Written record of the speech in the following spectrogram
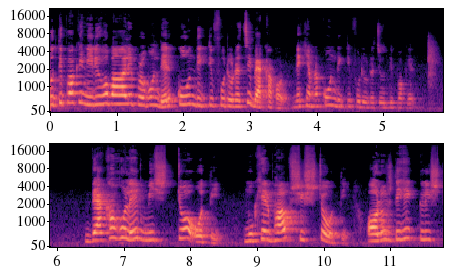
উদ্দীপকে নিরীহ বাঙালি প্রবন্ধের কোন দিকটি ফুটে উঠেছে ব্যাখ্যা করো। দেখি আমরা কোন দিকটি ফুটে উঠেছে উদ্দীপকের। দেখা হলে মিষ্ট অতি, মুখের ভাব শিষ্ট অতি, অলস দেহে ক্লিষ্ট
